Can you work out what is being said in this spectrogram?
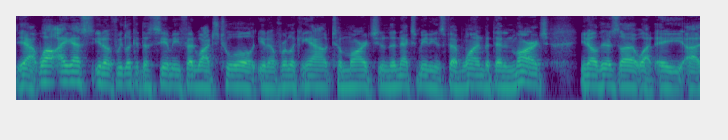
Yeah, well, I guess you know if we look at the CME Fed Watch tool, you know if we're looking out to March, and the next meeting is Feb one, but then in March, you know there's a, what a uh,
